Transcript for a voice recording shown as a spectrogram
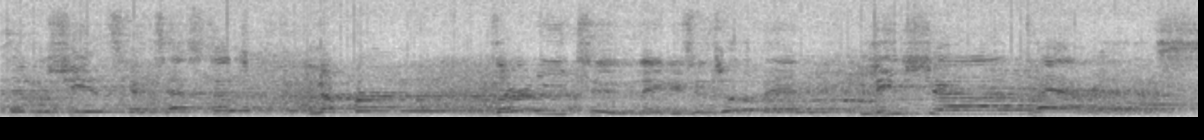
She is contestant number 32, ladies and gentlemen, Lisha Paris.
